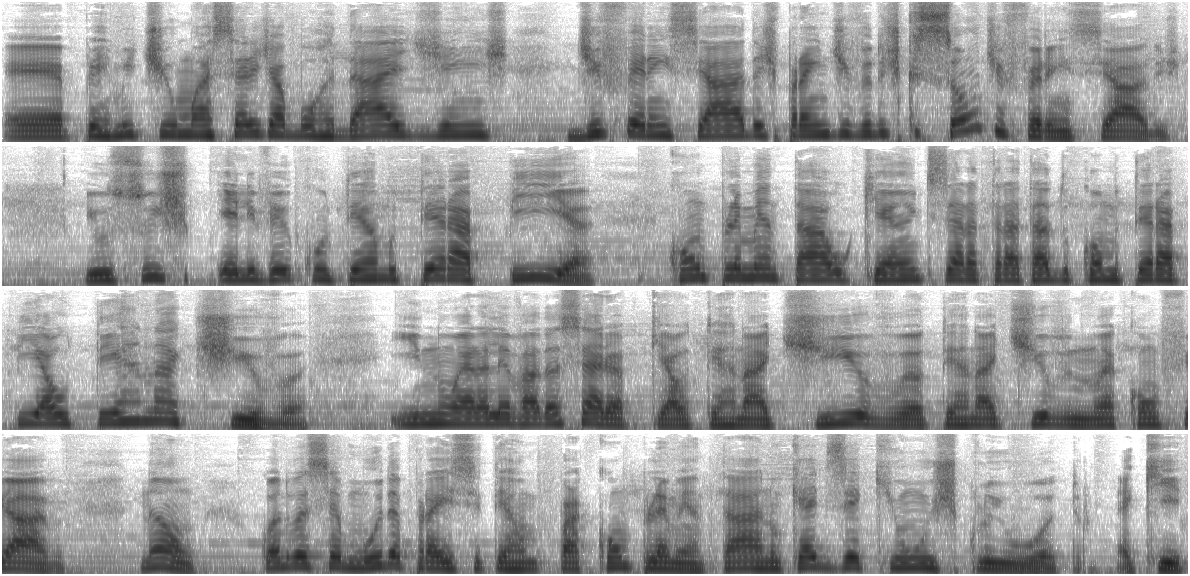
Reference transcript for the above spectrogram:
é, permite uma série de abordagens diferenciadas para indivíduos que são diferenciados. E o SUS ele veio com o termo terapia complementar, o que antes era tratado como terapia alternativa. E não era levado a sério, porque é alternativo, é alternativo, não é confiável. Não, quando você muda para esse termo para complementar, não quer dizer que um exclui o outro. É que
